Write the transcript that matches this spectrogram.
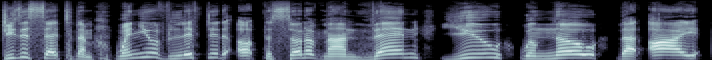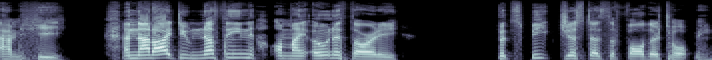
Jesus said to them, When you have lifted up the Son of Man, then you will know that I am He, and that I do nothing on my own authority, but speak just as the Father taught me.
